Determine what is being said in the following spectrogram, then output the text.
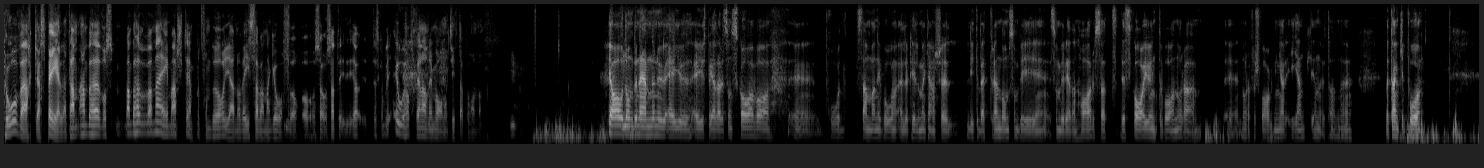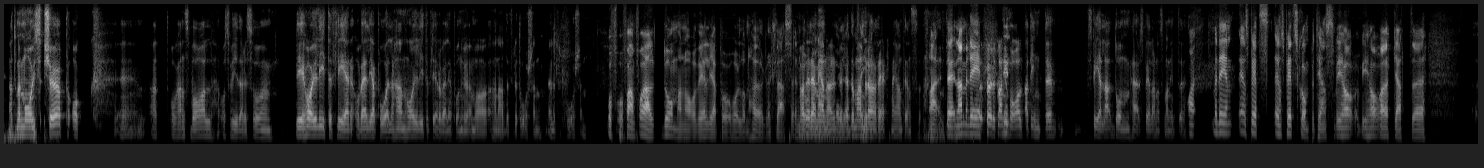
påverka spelet. Han, han, behöver, man behöver vara med i matchtempot från början och visa vad man går för och, och så. Så att det, det, ska bli oerhört spännande imorgon att titta på honom. Ja, och de du nämner nu är ju, är ju spelare som ska vara eh, på samma nivå eller till och med kanske lite bättre än de som vi, som vi redan har. Så att det ska ju inte vara några, eh, några försvagningar egentligen, utan eh, med tanke på att med Mois köp och, eh, att, och hans val och så vidare så vi har ju lite fler att välja på, eller han har ju lite fler att välja på nu än vad han hade för ett år sedan, eller för två år sedan. Och, och framför allt de han har att välja på håller en högre klass. Än ja, det är det jag menar. De andra räknar jag inte ens. Nej, det, nej, men det, Förut har han ju valt att inte spela de här spelarna som man inte... Men det är en, en, spets, en spetskompetens. Vi har, vi har ökat eh,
